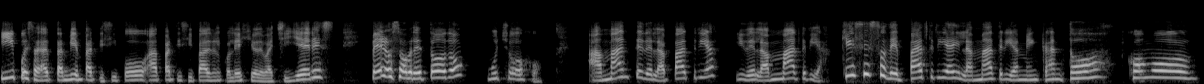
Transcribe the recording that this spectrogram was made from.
Y pues ah, también participó, ha participado en el Colegio de Bachilleres. Pero sobre todo, mucho ojo, amante de la patria y de la matria. ¿Qué es eso de patria y la matria? Me encantó. ¿Cómo,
